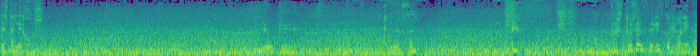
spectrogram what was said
porque está lejos. ¿Y yo qué? ¿Qué voy a hacer? Pues tú ser feliz con Mónica.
